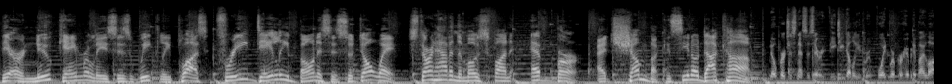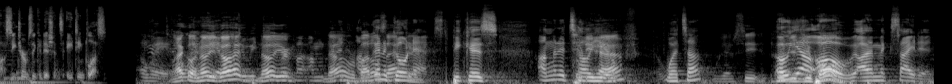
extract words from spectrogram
There are new game releases weekly, plus free daily bonuses. So don't wait. Start having the most fun ever at chumbacasino.com. No purchase necessary. VGW Group. Void were prohibited by law. See terms and conditions. 18 plus. Oh, wait. Michael, oh, wait, no, you yeah, go ahead. we No, do you're- rebu- I'm no, gonna, I'm gonna go next because I'm gonna tell do you you. Have? What's up? We gotta see- who oh did yeah. you pull? Oh, I'm excited.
